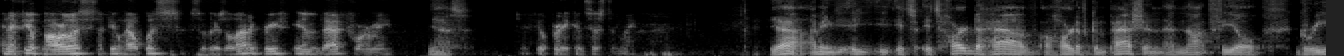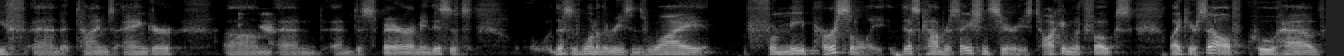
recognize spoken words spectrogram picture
and I feel powerless. I feel helpless. So there's a lot of grief in that for me. yes I feel pretty consistently. Yeah, I mean, it's it's hard to have a heart of compassion and not feel grief and at times anger um, and and despair. I mean, this is this is one of the reasons why, for me personally, this conversation series, talking with folks like yourself who have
